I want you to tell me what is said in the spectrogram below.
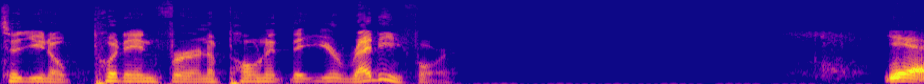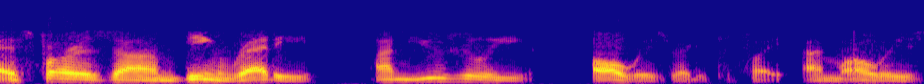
to you know put in for an opponent that you're ready for. Yeah, as far as um, being ready, I'm usually always ready to fight. I'm always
